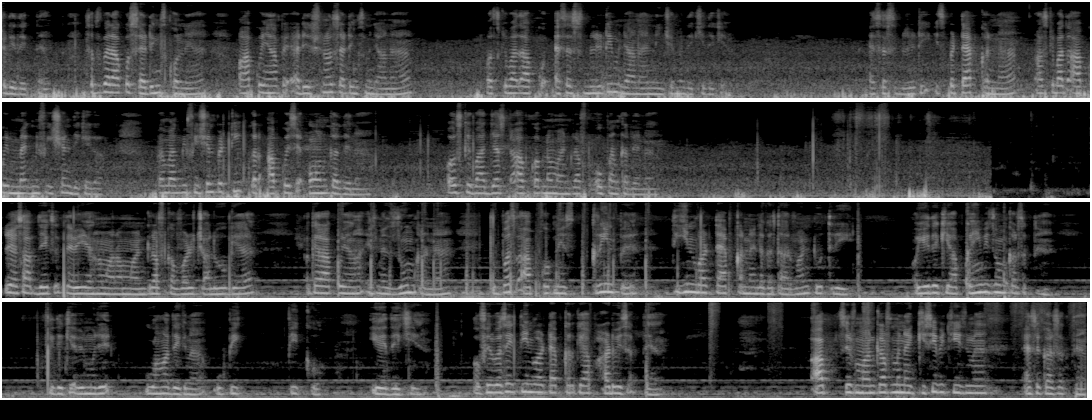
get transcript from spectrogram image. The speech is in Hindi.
चलिए देखते हैं। सबसे पहले आपको सेटिंग्स खोलने हैं। और आपको यहाँ पे एडिशनल सेटिंग्स में जाना है। और उसके बाद आपको एसेसिबिलिटी में जाना है। नीचे में देखिए देखिए। एसेसिबिलिटी इस पर टैप करना है। और उसके बाद आपको मैग्नीफिकेशन दिखेगा। और मैग्नीफिकेशन पर टिप कर आपको इसे ऑन कर देना है। और उसके बाद जस्ट आपको अपना माइनक्राफ्ट ओपन कर लेना है। तो जैसा आप देख सकते हैं ये हमारा माइनक्राफ्ट का वर्ल्ड चालू हो गया है। अगर आपको यहाँ इसमें जूम करना है तो बस आपको अपनी स्क्रीन पे तीन बार टैप करना है लगातार वन टू थ्री और ये देखिए, आप कहीं भी जूम कर सकते हैं। ये देखिए, अभी मुझे वहाँ देखना है वो पीक पीक को। ये देखिए। और फिर वैसे ही तीन बार टैप करके आप हट भी सकते हैं। आप सिर्फ़ माइनक्राफ्ट में नहीं, किसी भी चीज़ में ऐसे कर सकते हैं।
